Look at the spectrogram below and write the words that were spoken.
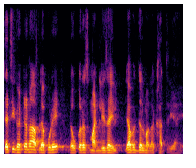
त्याची घटना आपल्यापुढे लवकरच मांडली जाईल याबद्दल मला खात्री आहे.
